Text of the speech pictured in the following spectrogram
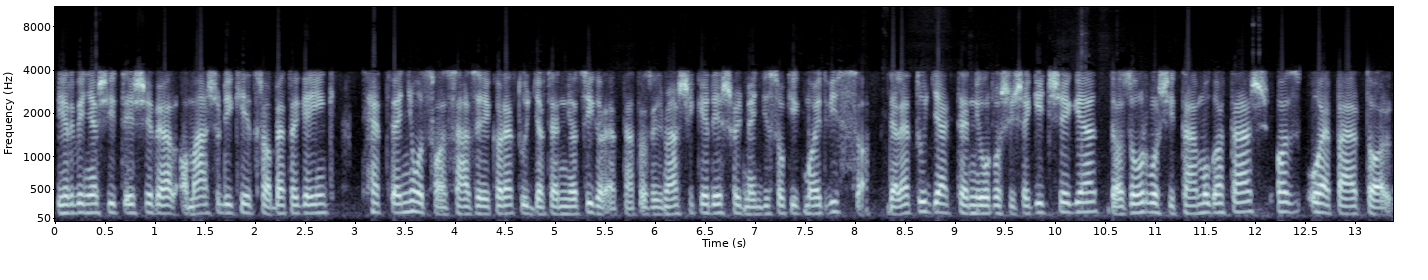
érvényesítésével a második hétre a betegeink 70-80%-a le tudja tenni a cigarettát. Az egy másik kérdés, hogy mennyi szokik majd vissza. De le tudják tenni orvosi segítséggel, de az orvosi támogatás az OEP által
